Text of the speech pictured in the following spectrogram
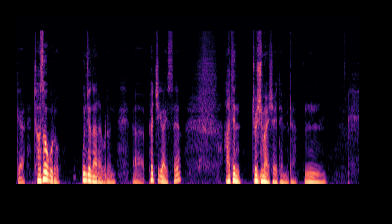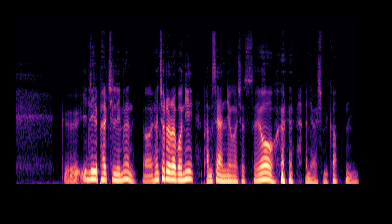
그 저속으로 운전하라 그런 어, 표지가 있어요. 하여튼 조심하셔야 됩니다. 음. 그 1187님은 어, 현철 오라버니 밤새 안녕하셨어요. 안녕하십니까? 음.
